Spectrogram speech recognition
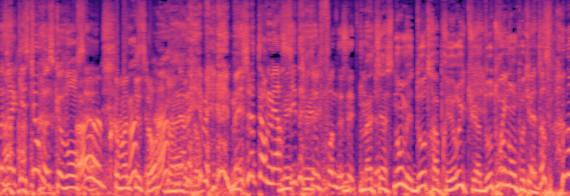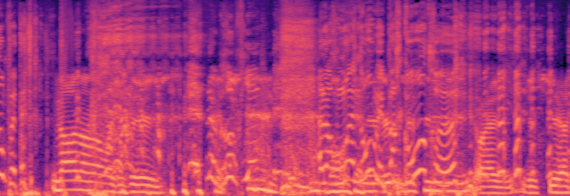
pose la question parce que bon, c'est. Ah, très bonne question. Hein, non, question. mais, mais- mais je te remercie Mais- de mais- répondre à cette question. Mathias non, mais d'autres a priori, tu as d'autres Oui, noms Tu as peut-être. d'autres noms peut-être. Non, non, non, moi je sais. Le gros piège. Alors Bon, moi non, mais par Je- je contre. euh, suis- ouais, je suis assez.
